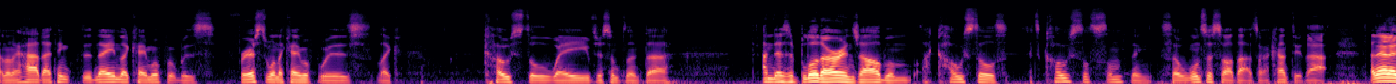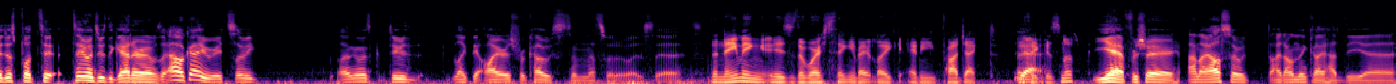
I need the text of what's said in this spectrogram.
And then I had, I think the name that came up with was, first one I came up with was like Coastal Waves or something like that. And there's a Blood Orange album, like Coastal, it's Coastal something. So once I saw that, I was like, I can't do that. And then I just put two, two and two together and I was like, oh, okay, so we, I'm going to do like the Irish for coast, and that's what it was. Yeah, The naming is the worst thing about like any project, I Yeah. think, isn't it? yeah, for sure. And I also, I don't think I had the, uh,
